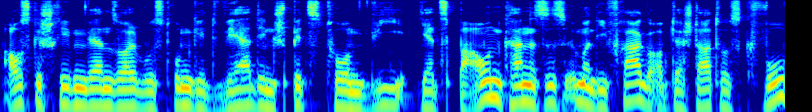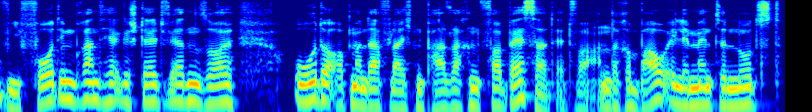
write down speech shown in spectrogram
ausgeschrieben werden soll, wo es darum geht, wer den Spitzturm wie jetzt bauen kann. Es ist immer die Frage, ob der Status quo wie vor dem Brand hergestellt werden soll oder ob man da vielleicht ein paar Sachen verbessert, etwa andere Bauelemente nutzt,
